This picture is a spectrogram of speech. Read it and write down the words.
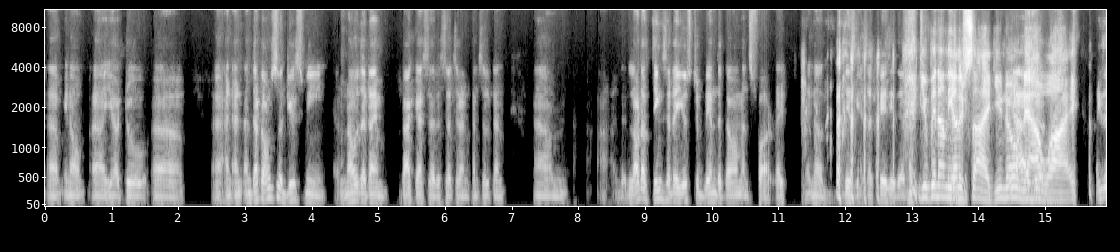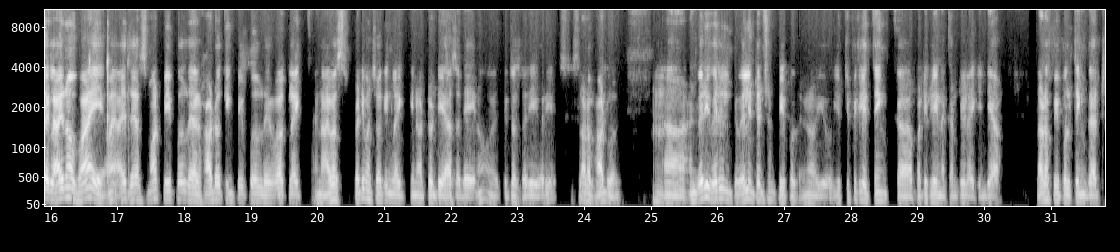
um, you know, uh, you have to, uh, and, and and that also gives me now that I'm back as a researcher and consultant. Um, a lot of things that I used to blame the governments for, right? I know these guys are crazy. You've been on the other side. You know yeah, now why. exactly. I know why. I, I, they're smart people. They're hardworking people. They work like, and I was pretty much working like, you know, 20 hours a day. You know, it was very, very, it's a lot of hard work. Mm. Uh, and very, very well-intentioned people. You know, you, you typically think, uh, particularly in a country like India, a lot of people think that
